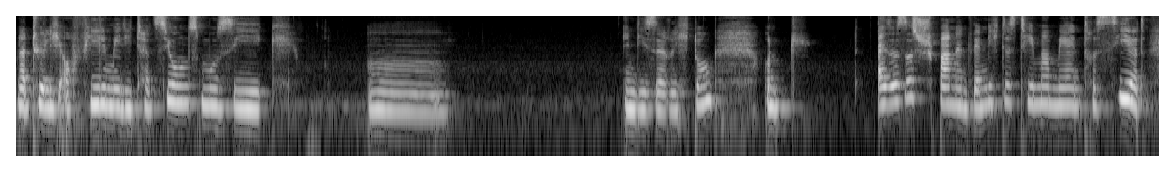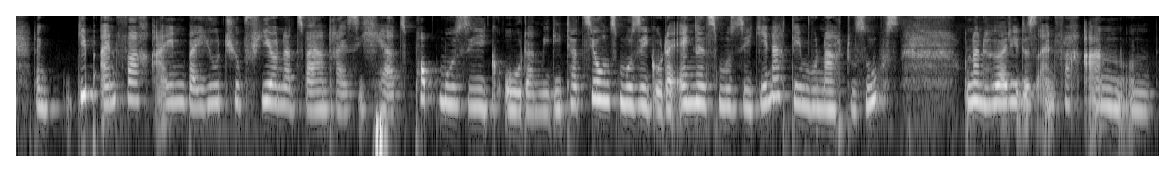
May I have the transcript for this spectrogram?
natürlich auch viel Meditationsmusik mm, in diese Richtung. Und also es ist spannend, wenn dich das Thema mehr interessiert, dann gib einfach ein bei YouTube 432 Hertz Popmusik oder Meditationsmusik oder Engelsmusik, je nachdem, wonach du suchst. Und dann hör dir das einfach an und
